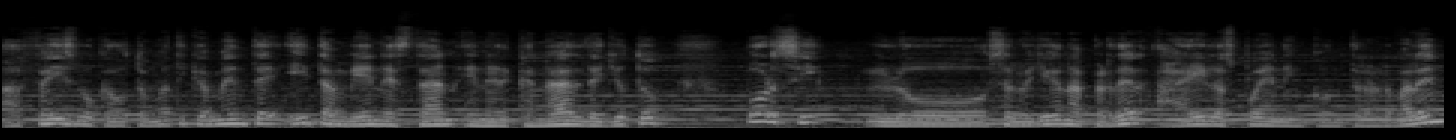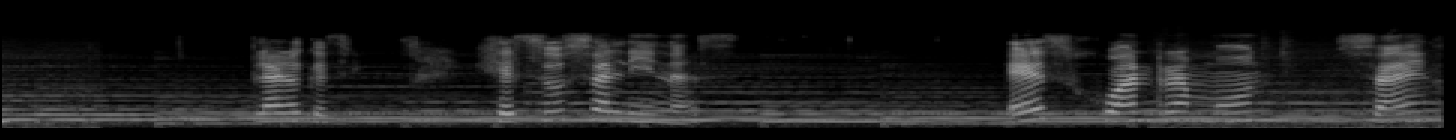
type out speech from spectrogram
a Facebook automáticamente y también están en el canal de YouTube. Por si lo, se lo llegan a perder, ahí los pueden encontrar, ¿vale? Claro que sí. Jesús Salinas. ¿Es Juan Ramón Sainz.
